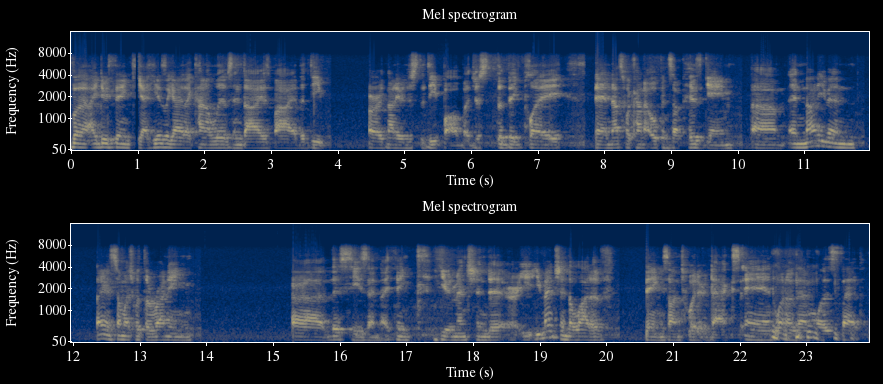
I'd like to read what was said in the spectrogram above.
But I do think, yeah, he is a guy that kind of lives and dies by the deep, or not even just the deep ball, but just the big play, and that's what kind of opens up his game. Um, and not even, not even so much with the running uh, this season. I think you had mentioned it, or you, you mentioned a lot of things on Twitter, Dax, and one of them was that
